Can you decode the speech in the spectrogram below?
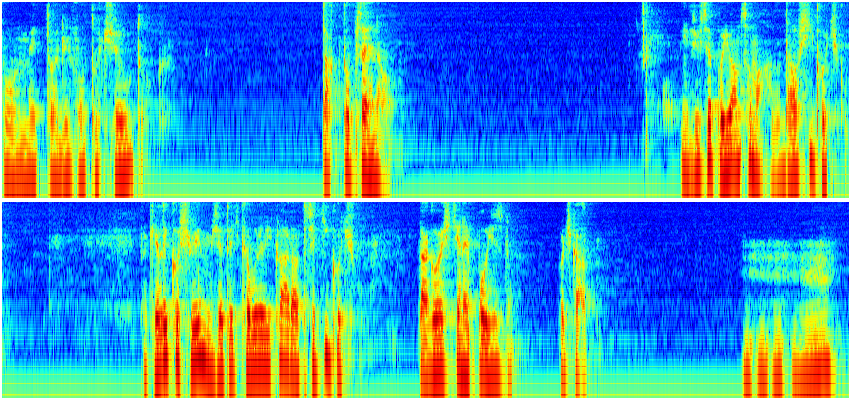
On mi tady otočil útok. Tak to přehnal. Když se podívám, co má, další kočku. Tak jelikož vím, že teďka bude vykládat třetí kočku, tak ho ještě nepojízdu. Počkat.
